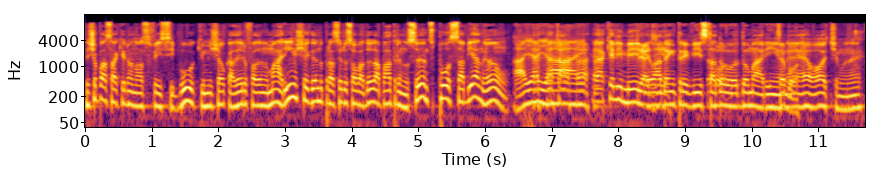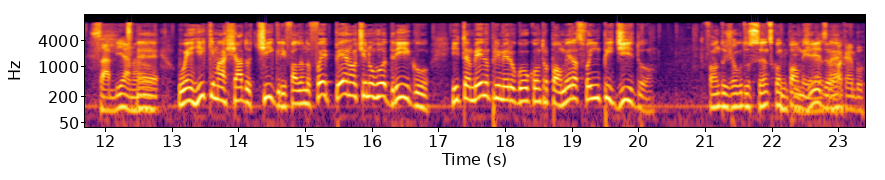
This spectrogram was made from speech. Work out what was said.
Deixa eu passar aqui no nosso Facebook, o Michel Caleiro falando: Marinho chegando para ser o salvador da pátria no Santos? Pô, sabia não. Ai, ai, ai. é aquele meme Piadinha. lá da entrevista é do, do Marinho, é né? É ótimo, né? Sabia não. É, o Henrique Machado Tigre falando foi pênalti no Rodrigo e também no primeiro gol contra o Palmeiras foi impedido. Falando do jogo do Santos contra impedido, o Palmeiras, né? Pacaembu.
